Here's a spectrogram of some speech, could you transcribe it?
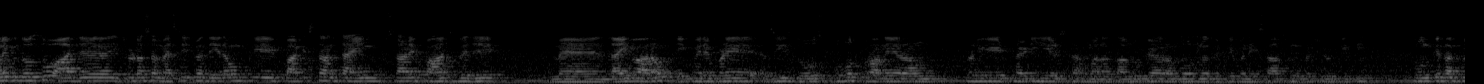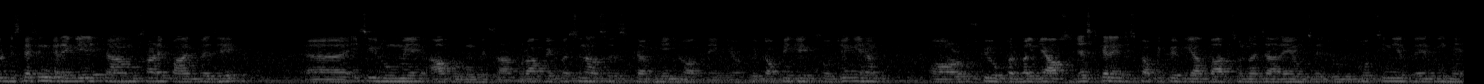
छोटा सा मैसेज मैं दे रहा हूँ कि पाकिस्तान टाइम साढ़े पाँच बजे मैं लाइव आ रहा हूँ। एक मेरे बड़े अज़ीज़ दोस्त, बहुत पुराने around twenty eight thirty years का हमारा ताल्लुक है, और हम दोनों ने तकरीबन एक साथ सुनकर शुरू की थी। तो उनके साथ कुछ डिस्कशन करेंगे शाम साढ़े पाँच बजे इसी रूम में आप लोगों के साथ, और आपके क्वेश्चन आंसर्स का भी जवाब देंगे, और कोई टॉपिक एक सोचेंगे हम, और उसके ऊपर, बल्कि आप सजेस्ट करें, जिस टॉपिक पे भी आप बात सुनना चाह रहे हैं, उनसे जो भी बहुत सीनियर प्लेयर भी हैं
